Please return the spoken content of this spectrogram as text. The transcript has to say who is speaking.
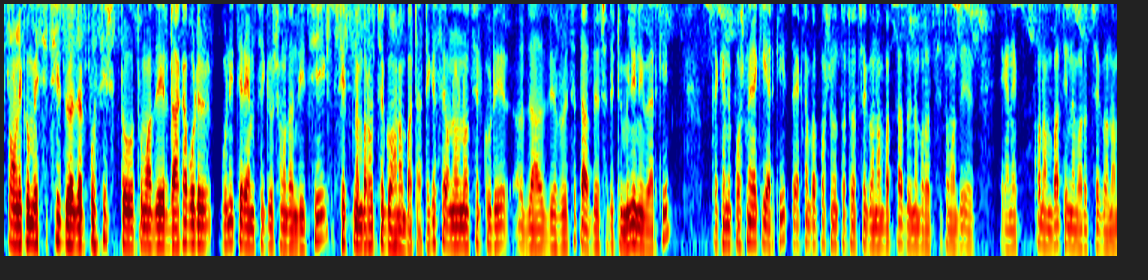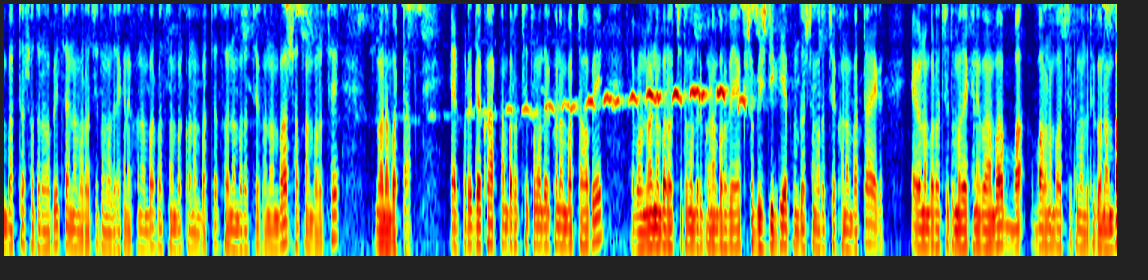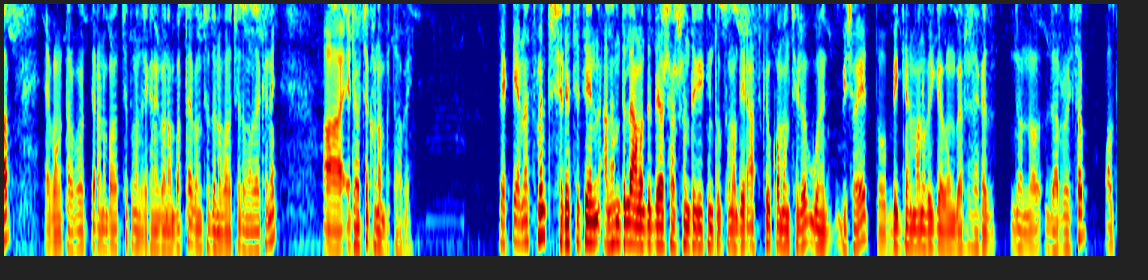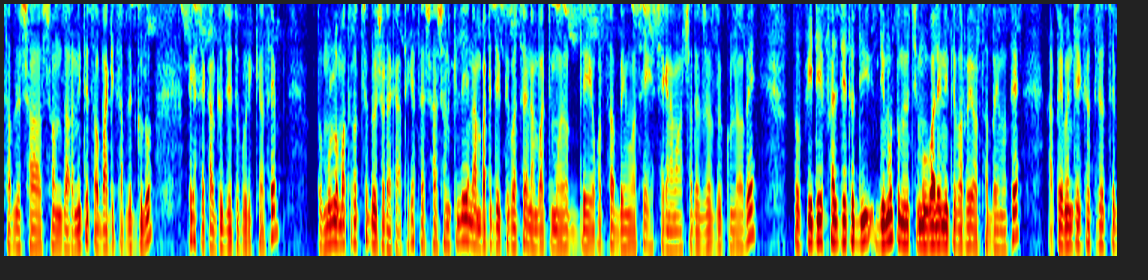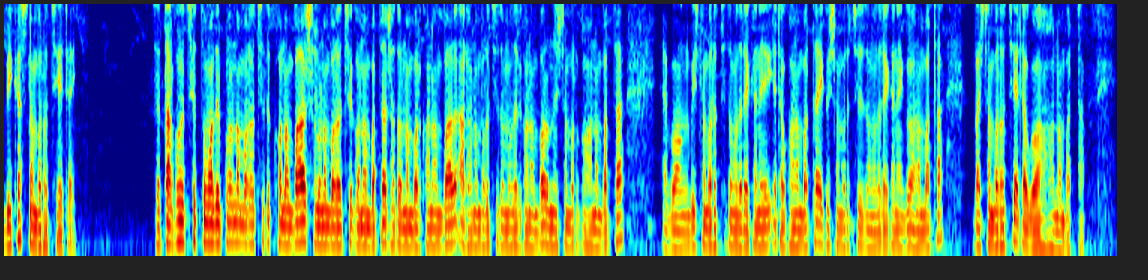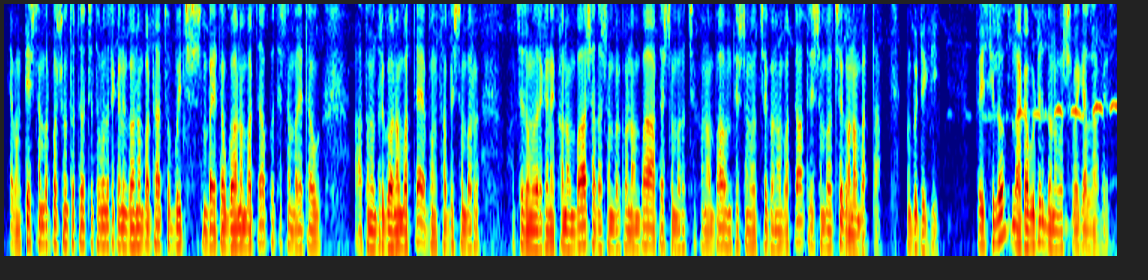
Speaker 1: আসসালামু আলাইকুম এসেছি দু হাজার পঁচিশ। তো তোমাদের ঢাকা বোর্ডের গণিতের এমসিকিউ সমাধান দিচ্ছি। সেট নাম্বার হচ্ছে গহ নাম্বারটা, ঠিক আছে? অন্যান্য সেট কোডের যাদের রয়েছে তাদের সাথে একটু মিলিয়ে নেবে আর কি। তো এখানে প্রশ্ন একই আর কি। তো এক নম্বর প্রশ্ন উত্তরটা হচ্ছে গ নাম্বারটা, দুই নম্বর হচ্ছে তোমাদের এখানে ক নাম্বার, তিন নম্বর হচ্ছে গ নাম্বারটা, সতেরো হবে, চার নম্বর হচ্ছে তোমাদের এখানে ক নাম্বার, পাঁচ নম্বর ক নাম্বারটা, ছয় নম্বর হচ্ছে খ নাম্বার, সাত নম্বর হচ্ছে গ নাম্বারটা। এরপরে দেখো আট নাম্বার হচ্ছে তোমাদের ক নাম্বারটা হবে এবং নয় নাম্বার হচ্ছে তোমাদের গ নাম্বার হবে একশো বিশ ডিগ্রি এবং দশ নম্বর হচ্ছে খ নাম্বারটা। এগ- এগারো নম্বর হচ্ছে তোমাদের এখানে গ নাম্বার বারো নম্বর হচ্ছে তোমাদের গ নাম্বার এবং তারপর তেরো নম্বর হচ্ছে তোমাদের এখানে গ নাম্বারটা এবং চোদ্দ নম্বর হচ্ছে তোমাদের এখানে এটা হচ্ছে খ নাম্বারটা হবে। তো একটি অ্যানাউন্সমেন্ট সেটা হচ্ছে যে আলহামদুলিল্লাহ আমাদের দেওয়ার শাসন থেকে কিন্তু তোমাদের আজকেও কমন ছিল গণিত বিষয়ে। তো বিজ্ঞান, মানবিক এবং ব্যবসা শাখার জন্য যারা রয়েছে অল সাবজেক্ট শাসন যারা নিতে চাও, বাকি সাবজেক্টগুলো ঠিক আছে? কালকেও যেহেতু পরীক্ষা আছে তো মূল্য মাত্র হচ্ছে দুশো টাকা, ঠিক আছে? শাসন কিনলে এই নাম্বারটি দেখতে পাচ্ছ, এই নাম্বারটির মধ্যে হোয়াটসঅ্যাপ বেম আছে, সেখানে আমার সাথে যোগাযোগ করলে হবে। তো পিডিএফ ফাইল যেহেতু দিমো, তুমি হচ্ছে মোবাইলে নিতে পারবে হোয়াটসঅ্যাপ বেমতে আর পেমেন্টের ক্ষেত্রে হচ্ছে বিকাশ নাম্বার হচ্ছে এটাই। আচ্ছা তারপর হচ্ছে তোমাদের পনেরো নাম্বার হচ্ছে তো ক নাম্বার ষোলো নম্বর হচ্ছে গ নাম্বারটা সতেরো নম্বর খ নাম্বার আঠারো নম্বর হচ্ছে তোমাদের খ নাম্বার উনিশ নম্বর খ নাম্বারটা এবং বিশ নম্বর হচ্ছে তোমাদের এখানে এটাও খ নাম্বারটা একুশ নম্বর হচ্ছে তোমাদের এখানে গ নাম্বারটা বাইশ নম্বর হচ্ছে এটাও গ নাম্বারটা এবং তেইশ নম্বর প্রশ্ন উত্তরটা হচ্ছে তোমাদের এখানে গ নম্বরটা, চব্বিশ নম্বর এটাও গ নম্বরটা, পঁচিশ নম্বর এটাও তোমাদের গ নম্বরটা এবং ছাব্বিশ নম্বর হচ্ছে তোমাদের এখানে খ নম্বর, সাতাশ নম্বর ক নম্বর, আঠাশ নম্বর হচ্ছে খ নম্বর, উনত্রিশ নম্বর হচ্ছে গ নম্বরটা, ত্রিশ নম্বর হচ্ছে গ নম্বরটা, নব্বই ডিগ্রি। তো এই ছিল ঢাকা বোর্ডের ধন্যবাদ সবাইকে, আল্লাহ হাফেজ।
